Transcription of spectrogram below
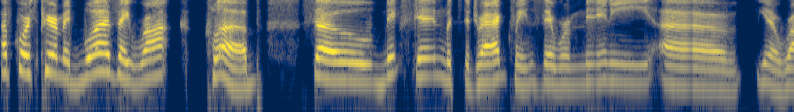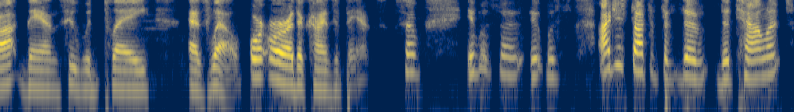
Of course, Pyramid was a rock club, so mixed in with the drag queens, there were many, uh, you know, rock bands who would play as well, or or other kinds of bands. So it was, uh, it was. I just thought that the the, the talent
